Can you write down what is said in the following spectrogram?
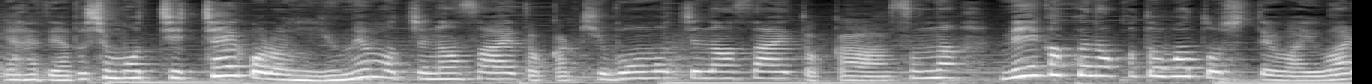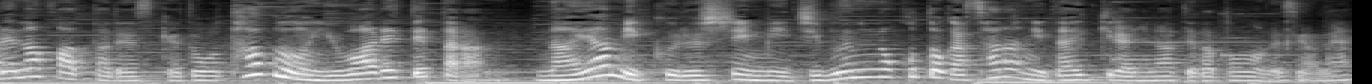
いやだって私もちっちゃい頃に夢持ちなさいとか希望持ちなさいとかそんな明確な言葉としては言われなかったですけど多分言われてたら悩み苦しみ自分のことがさらに大嫌いになってたと思うんですよね。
